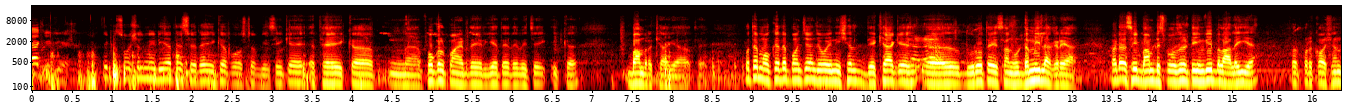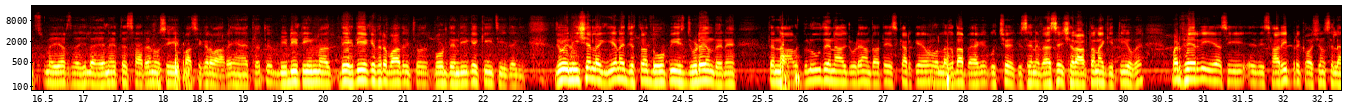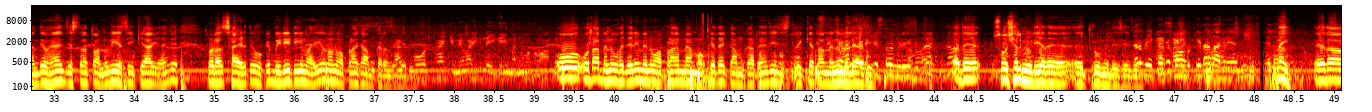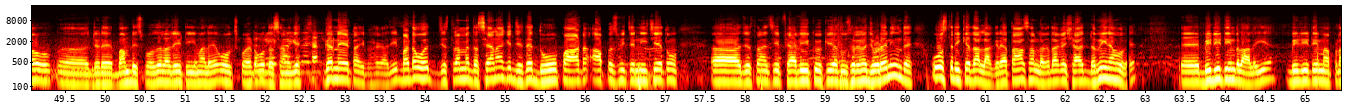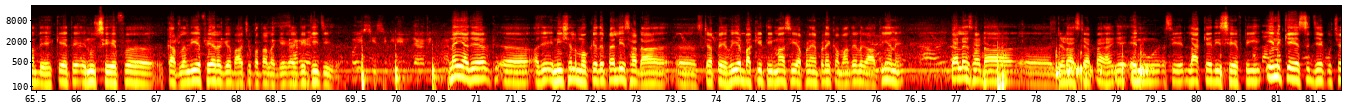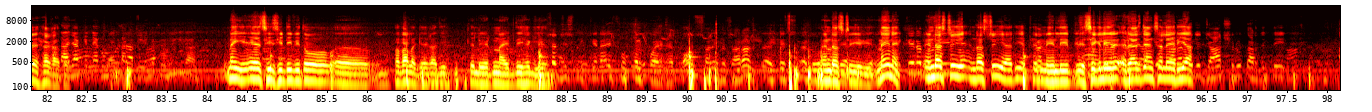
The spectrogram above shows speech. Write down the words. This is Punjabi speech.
ਹੈ ਕੀ ਇੱਕ ਸੋਸ਼ਲ ਮੀਡੀਆ ਤੇ ਸਵੇਰੇ ਇੱਕ ਪੋਸਟ ਹੋ ਗਈ ਸੀ ਕਿ ਇੱਥੇ ਇੱਕ ਫੋਕਲ ਪੁਆਇੰਟ ਦੇ ਏਰੀਏ ਤੇ ਦੇ ਵਿੱਚ ਇੱਕ ਬੰਬ ਰੱਖਿਆ ਗਿਆ ਉੱਥੇ। ਉੱਥੇ ਮੌਕੇ ਤੇ ਪਹੁੰਚੇ ਜੋ ਇਨੀਸ਼ੀਅਲ ਦੇਖਿਆ ਕਿ ਦੂਰੋਂ ਤੇ ਸਾਨੂੰ ਡੰਮੀ ਲੱਗ ਰਿਹਾ। ਬਟ ਅਸੀਂ ਬੰਬ ਡਿਸਪੋਜ਼ਲ ਟੀਮ ਵੀ ਬੁਲਾ ਲਈ ਹੈ। ਪਰ ਪ੍ਰੀਕਾਸ਼ਨਸ ਮੇਜਰਸ ਅਸੀਂ ਲਏ ਨੇ ਤੇ ਸਾਰਿਆਂ ਨੂੰ ਅਸੀਂ ਪਾਸੇ ਕਰਵਾ ਰਹੇ ਹਾਂ ਇੱਥੇ ਤੇ ਬੀਡੀ ਟੀਮ ਦੇਖਦੀ ਹੈ ਕਿ ਫਿਰ ਬਾਅਦ ਵਿੱਚ ਰਿਪੋਰਟ ਦਿੰਦੀ ਹੈ ਕਿ ਕੀ ਚੀਜ਼ ਹੈਗੀ। ਜੋ ਇਨੀਸ਼ੀਅਲ ਹੈਗੀ ਹੈ ਨਾ, ਜਿਸ ਤਰ੍ਹਾਂ ਦੋ ਪੀਸ ਜੁੜੇ ਹੁੰਦੇ ਨੇ ਤੇ ਨਾਲ ਗਲੂ ਦੇ ਨਾਲ ਜੁੜਿਆ ਹੁੰਦਾ ਤੇ ਇਸ ਕਰਕੇ ਉਹ ਲੱਗਦਾ ਪਿਆ ਕਿ ਕੁਝ ਕਿਸੇ ਨੇ ਵੈਸੇ ਸ਼ਰਾਰਤ ਨਾ ਕੀਤੀ ਹੋਵੇ। ਬਟ ਫਿਰ ਵੀ ਅਸੀਂ ਇਹਦੀ ਸਾਰੀ ਪ੍ਰੀਕਾਸ਼ਨਸ ਲੈਂਦੇ ਹੋਏ ਹਾਂ ਜਿਸ ਤਰ੍ਹਾਂ ਤੁਹਾਨੂੰ ਵੀ ਅਸੀਂ ਕਿਹਾ ਗਿਆ ਕਿ ਥੋੜਾ ਸਾਈਡ ਤੇ ਹੋ ਕੇ ਬੀਡੀ ਟੀਮ ਆਈ ਉਹਨਾਂ ਨੂੰ ਆਪਣਾ ਕੰਮ ਕਰਨ ਜੀ ਪੋਸਟਰਾਂ ਦੀ ਜ਼ਿੰਮੇਵਾਰੀ ਵੀ ਲਈ ਗਈ ਮੰਨੂ ਅਗਵਾਨ ਉਹ ਉਹਦਾ ਮੈਨੂੰ ਹਜੇ ਨਹੀਂ ਮੈਨੂੰ ਆਪਣਾ ਮੈਂ ਮੌਕੇ ਤੇ ਕੰਮ ਕਰ ਰਿਹਾ ਜੀ ਜਿਸ ਤਰੀਕੇ ਨਾਲ ਮੈਨੂੰ ਮਿਲਿਆ ਸੀ। ਕਿਸ ਤਰ੍ਹਾਂ ਮਿਲੀ ਸੀ? ਅਤੇ ਸੋਸ਼ਲ ਮੀਡੀਆ ਦੇ ਥਰੂ ਮਿਲੀ ਸੀ ਜੀ। ਸਰ ਵੇਖਿਆ ਕਿ ਬੰਬ ਕਿਹੜਾ ਲੱਗ ਰਿਹਾ ਜੀ? ਨਹੀਂ ਇਹਦਾ ਉਹ ਅ, ਜਿਹੜੇ ਬੰਬ ਡਿਸਪੋਜ਼ਲ ਵਾਲੀ ਟੀਮ ਵਾਲੇ ਉਹ ਐਕਸਪਰਟ ਉਹ ਦੱਸਣਗੇ। ਗਰਨੇਡ ਟਾਈਪ ਹੈਗਾ ਜੀ। ਬਟ ਉਹ ਜਿਸ ਤਰ੍ਹਾਂ ਮੈਂ ਦੱਸਿਆ ਨਾ ਕਿ ਜਿੱਥੇ ਦੋ ਪਾਰਟ ਆਪਸ ਵਿੱਚ ਨੀਚੇ ਤੋਂ ਅ, ਜਿਸ ਤਰ੍ਹਾਂ ਅਸੀਂ ਫੈਵੀਕੁਇਕ ਜਾਂ ਦੂਸਰੇ ਨਾਲ ਜੋੜੇ ਨਹੀਂ ਹੁੰਦੇ ਉਸ ਤਰੀਕੇ ਦਾ ਲੱਗ ਰਿਹਾ। ਤਾਂ ਸਾਨੂੰ ਲੱਗਦਾ ਕਿ ਸ਼ਾਇਦ ਡਮੀ ਨਾ ਹੋਵੇ ਤੇ ਬੀਡੀ ਟੀਮ ਬੁਲਾ ਲਈ ਹੈ। ਬੀਡੀ ਟੀਮ ਆਪਣਾ ਦੇਖ ਕੇ ਤੇ ਇਹਨੂੰ ਸੇਫ ਕਰ ਲੈਂਦੀ ਹੈ। ਫਿਰ ਅੱਗੇ ਬਾਅਦ ਚ ਪਤਾ ਲੱਗੇਗਾ ਕਿ ਕੀ ਚੀਜ਼ ਹੈ। ਕੋਈ ਸੀਸੀਟੀਵੀ ਵਗੈਰਾ ਵੀ ਨਹੀਂ ਅਜੇ ਅ, ਅਜੇ ਇਨੀਸ਼ੀਅਲ ਮੌਕੇ ਤੇ ਪਹਿਲੀ ਸਾਡਾ ਸਟੈਪ ਇਹ ਹੋਈ ਹੈ। ਬਾਕੀ ਟੀਮਾਂ ਅਸੀਂ ਆਪਣੇ ਆਪਣੇ ਕੰਮਾਂ ਤੇ ਲਗਾਤੀਆਂ ਨੇ। ਪਹਿਲੇ ਸਾਡਾ ਜਿਹੜਾ ਸਟੈਪ ਹੈ ਕਿ ਇਹਨੂੰ ਅਸੀਂ ਇਲਾਕੇ ਦੀ ਸੇਫਟੀ ਇਨ ਕੇਸ ਜੇ ਕੁਝ ਹੈਗਾ ਤਾਂ। ਅੰਦਾਜ਼ਾ ਕਿੰਨੇ ਕੁ ਵਜੇ ਤੱਕ ਦੀ ਰਾਤ? ਨਹੀਂ ਇਹ ਸੀਸੀਟੀਵੀ ਤੋਂ ਅ, ਪਤਾ ਲੱਗੇਗਾ ਜੀ ਕਿ ਲੇਟ ਨਾਈਟ ਦੀ ਹੈਗੀ ਹੈ। ਸਰ ਜਿਸ ਤਰੀਕੇ ਨਾਲ ਇਹ ਫੋਕਲ ਪੁਆਇੰਟ ਹੈ ਬਹੁਤ ਸਾਰੇ ਹਜ਼ਾਰਾਂ ਇੱਥੇ ਲੋਕ ਇੰਡਸਟਰੀ ਹੈਗੀ ਨਹੀਂ ਨਹੀਂ ਇੰਡਸਟਰੀ ਇੰਡਸਟਰੀ ਹੈ ਜੀ ਇੱਥੇ ਮੇਨਲੀ ਬੇਸਿਕਲੀ ਰੈਜ਼ੀਡੈਂਸ਼ੀਅਲ ਏਰੀਆ ਜੋ ਜਾਂਚ ਸ਼ੁਰੂ ਕਰ ਦਿੱਤੀ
